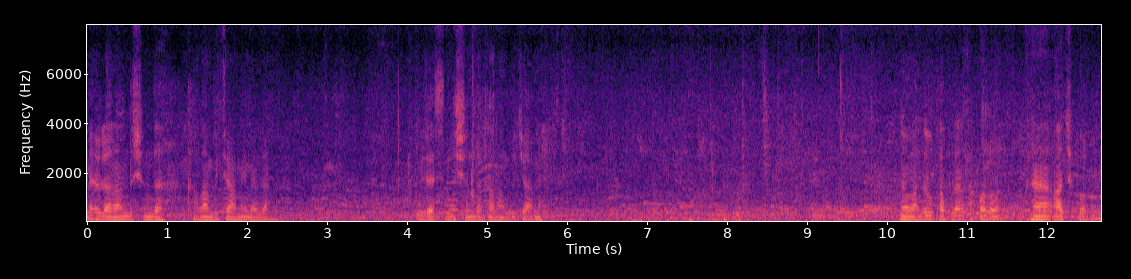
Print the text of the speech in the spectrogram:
Mevlana'nın dışında kalan bir cami Mevlana. Müzesinin dışında kalan bir cami. Normalde bu kapılar kapalı. ol- He, açık oluyor.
